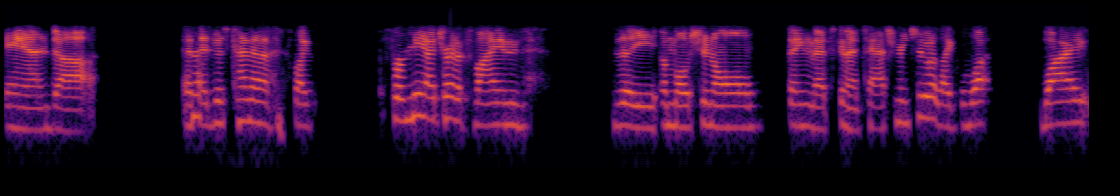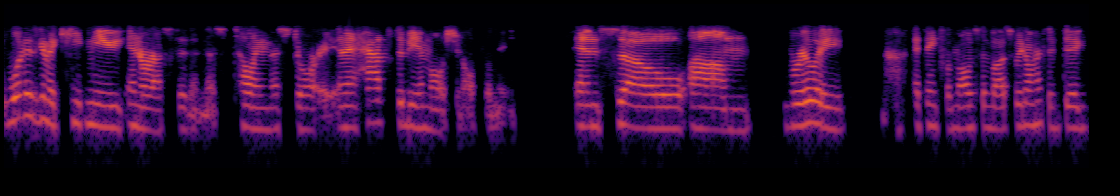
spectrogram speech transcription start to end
and uh and i just kind of like for me, I try to find the emotional thing that's going to attach me to it. Like what, why, what is going to keep me interested in this, telling this story? And it has to be emotional for me. And so, um, really, I think for most of us, we don't have to dig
